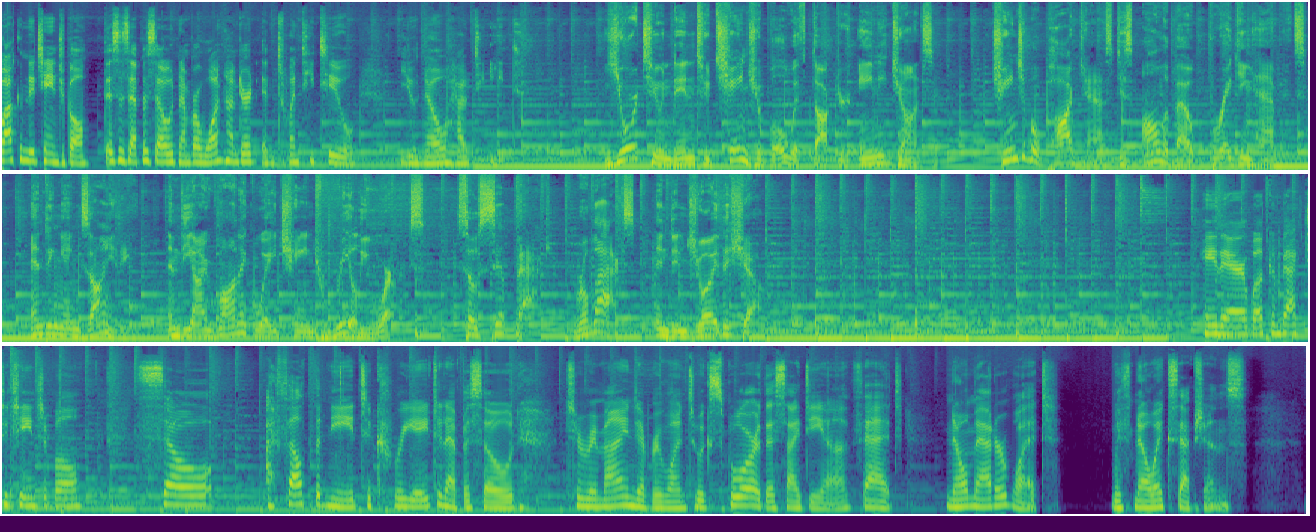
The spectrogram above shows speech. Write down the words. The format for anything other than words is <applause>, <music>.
Welcome to Changeable. This is episode number 122. You know how to eat. You're tuned in to Changeable with Dr. Amy Johnson. Changeable podcast is all about breaking habits, ending anxiety, and the ironic way change really works. So sit back, relax, and enjoy the show. Hey there, welcome back to Changeable. So, I felt the need to create an episode to remind everyone to explore this idea that no matter what, with no exceptions,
